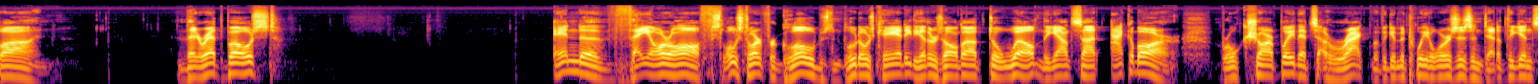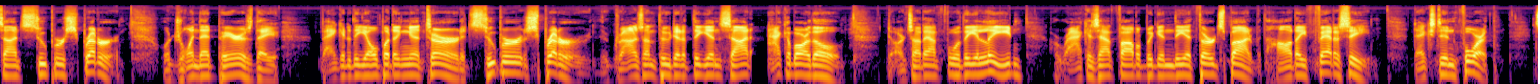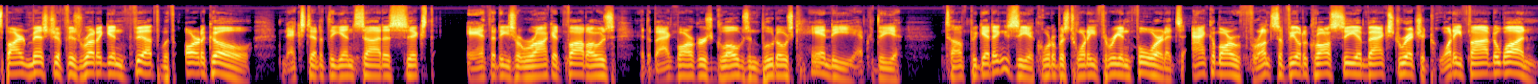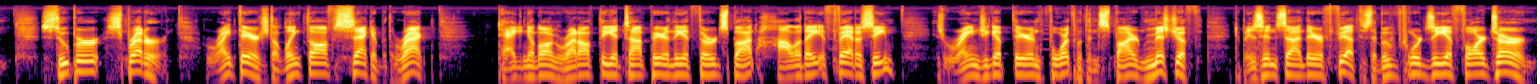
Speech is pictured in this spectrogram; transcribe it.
line. They're at the post. And uh, they are off. Slow start for Globes and Bluto's Candy. The others all out to well. The outside, Akabar broke sharply. That's Iraq moving in between horses and dead at the inside. Super Spreader will join that pair as they Back into the opening uh, turn. It's Super Spreader. Drives on through dead at the inside. Akabar, though, darts out out for the lead. Iraq is out followed begin the uh, third spot with the Holiday Fantasy. Next in fourth. Inspired Mischief is running in fifth with Artico. Next in at the inside is sixth. Anthony's Rocket follows. At the back markers, Globes and Bluto's Candy after the Tough beginnings. The quarter was 23 and 4, and it's Akamar who fronts the field across the back stretch at 25 to 1. Super spreader right there, just a length off second with the rack. Tagging along right off the top here in the third spot, Holiday Fantasy is ranging up there in fourth with Inspired Mischief to biz inside there fifth as they move towards the far turn.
